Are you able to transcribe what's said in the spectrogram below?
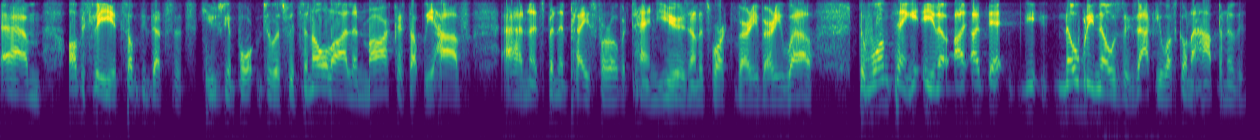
um, obviously it's something that's, that's, hugely important to us. It's an all island market that we have, and it's been in place for over 10 years, and it's worked very, very well. The one thing, you know, I, I, nobody knows exactly what's going to happen with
